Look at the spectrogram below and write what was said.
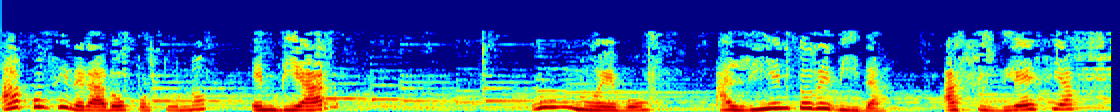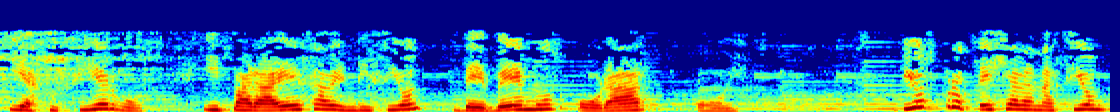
ha considerado oportuno enviar un nuevo aliento de vida a su iglesia y a sus siervos, y para esa bendición debemos orar hoy. Dios protege a la nación.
